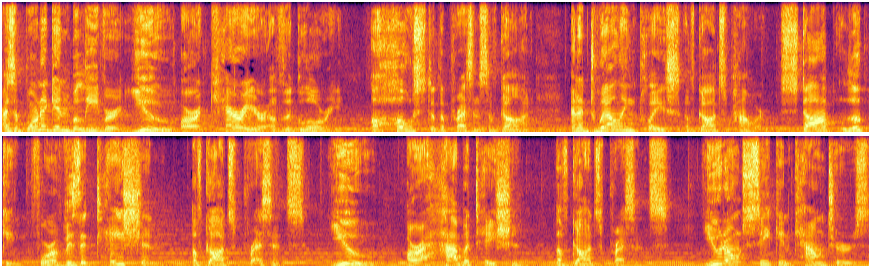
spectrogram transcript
As a born again believer, you are a carrier of the glory, a host of the presence of God, and a dwelling place of God's power. Stop looking for a visitation of God's presence. You are a habitation of God's presence. You don't seek encounters,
